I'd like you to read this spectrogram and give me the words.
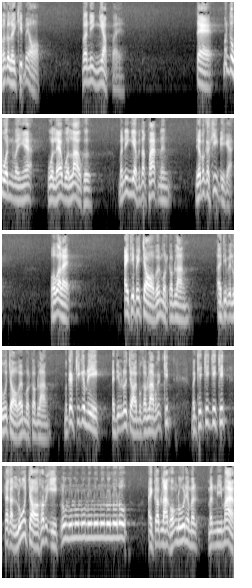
มันก็เลยคิดไม่ออก ก็นิ่งเงียบไป แต่มันก็วนไปอย่างเงี้ย วนแล้ววนเล่าคือ มันนิ่งเงียบไปสักพักหนึ่งเดี๋ยวมันก็คิดอีกอะเพราะว่าอะไร ไอ้ที่ไปจ่อไว้หมดกำลัง ไอ้ที่ไปรู้จ่อไว้หมดกำลัง มันก็คิดกันอีกไอ้ที่ไปรู้จ่อหมดกำลังมันก็คิด มันคิดคิดคิดคิดแต่ก็รู้จ่อเข้าไปอีก รู้รู้รู้รู้รู้รู้รู้รู้รู้ไอ้กำลังของรู้เนี่ยมันมันมีมาก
